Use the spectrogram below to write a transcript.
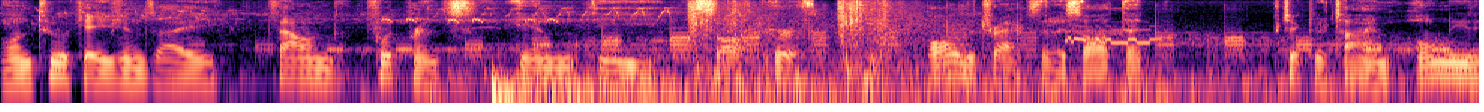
On two occasions, I found footprints in the soft earth. All the tracks that I saw at that particular time, only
